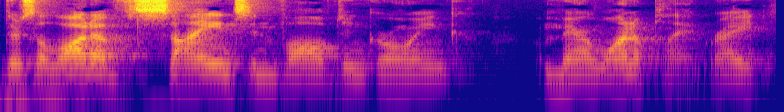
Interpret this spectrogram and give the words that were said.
There's a lot of science involved in growing a marijuana plant, right?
